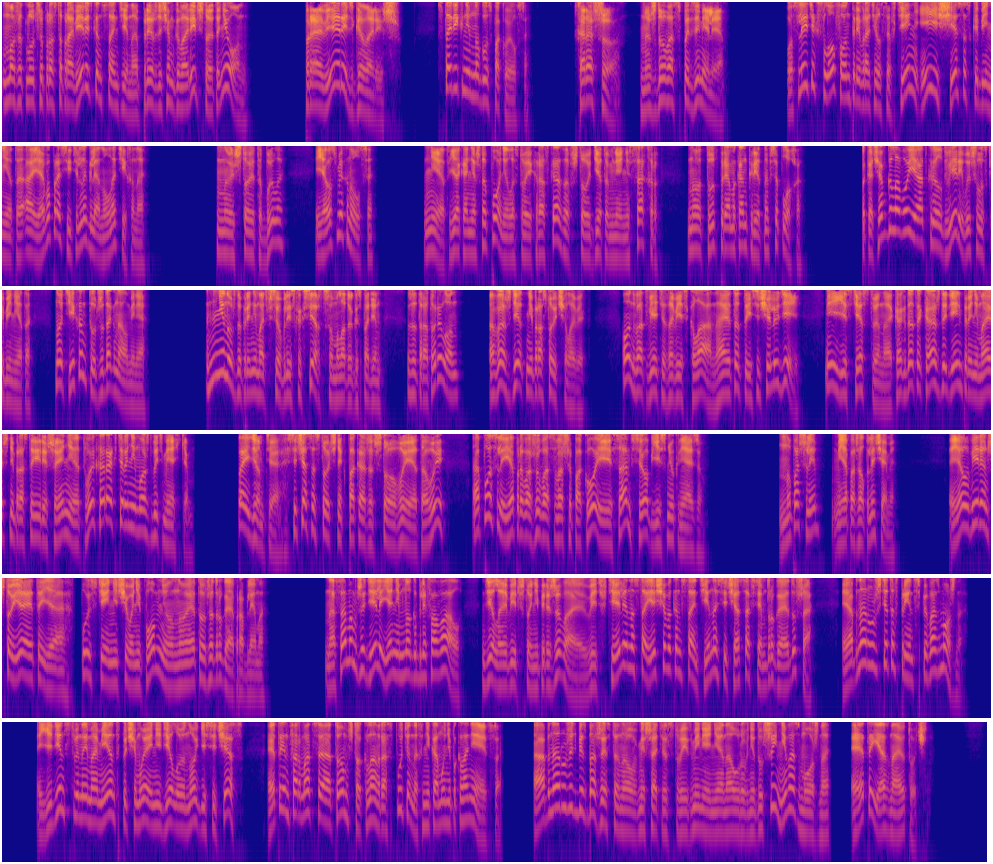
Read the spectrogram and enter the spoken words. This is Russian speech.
Может, лучше просто проверить Константина, прежде чем говорить, что это не он? Проверить, говоришь? Старик немного успокоился. «Хорошо. Жду вас в подземелье». После этих слов он превратился в тень и исчез из кабинета, а я вопросительно глянул на Тихона. «Ну и что это было?» Я усмехнулся. «Нет, я, конечно, понял из твоих рассказов, что дед у меня не сахар, но тут прямо конкретно все плохо». Покачав головой, я открыл дверь и вышел из кабинета, но Тихон тут же догнал меня. «Не нужно принимать все близко к сердцу, молодой господин», Затараторил он. «Ваш дед непростой человек. Он в ответе за весь клан, а это тысячи людей. И, естественно, когда ты каждый день принимаешь непростые решения, твой характер не может быть мягким. Пойдемте, сейчас источник покажет, что вы — это вы, а после я провожу вас в ваши покои и сам все объясню князю». «Ну, пошли», — я пожал плечами. «Я уверен, что я — это я. Пусть и ничего не помню, но это уже другая проблема». На самом же деле я немного блефовал, делая вид, что не переживаю, ведь в теле настоящего Константина сейчас совсем другая душа, и обнаружить это в принципе возможно. Единственный момент, почему я не делаю ноги сейчас, это информация о том, что клан Распутиных никому не поклоняется, а обнаружить без божественного вмешательства изменения на уровне души невозможно, это я знаю точно.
